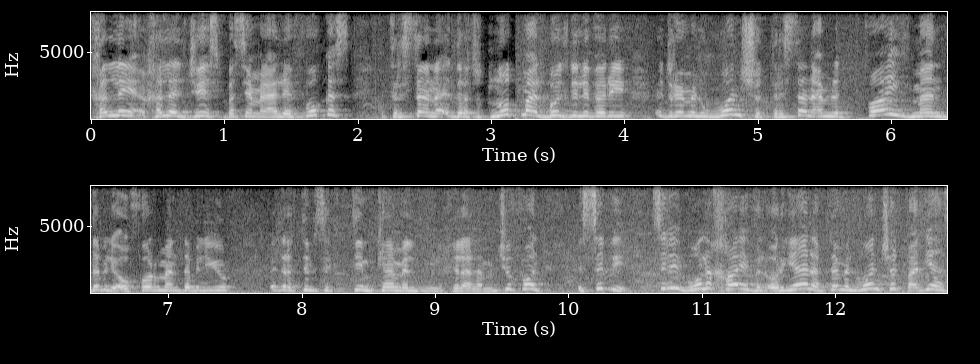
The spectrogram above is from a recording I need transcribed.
خلى خلى الجيس بس يعمل عليه فوكس، تريستانا قدرت تنط مع ال ball delivery، قدروا يعملوا one shot، تريستانا عملت 5 man W أو 4 man W، قدرت تمسك ال team كامل من خلالها، بنشوف هون السيفي، سيفي ولا خايف. الأوريانا بتعمل one shot بعديها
